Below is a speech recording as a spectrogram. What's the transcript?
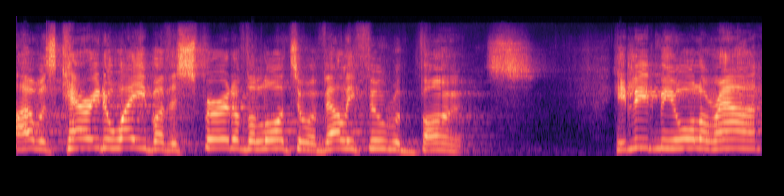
I was carried away by the Spirit of the Lord to a valley filled with bones. He led me all around.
